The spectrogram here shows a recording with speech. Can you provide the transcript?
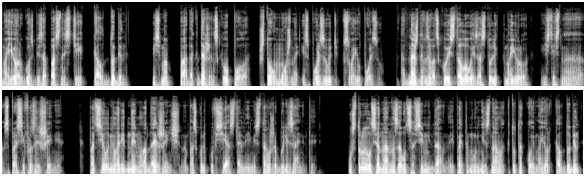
Майор госбезопасности Колдобин весьма падок до женского пола, что можно использовать в свою пользу. Однажды в заводской столовой за столик к майору, естественно, спросив разрешения, подсела миловидная молодая женщина, поскольку все остальные места уже были заняты. Устроилась она на завод совсем недавно, и поэтому не знала, кто такой майор Колдобин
